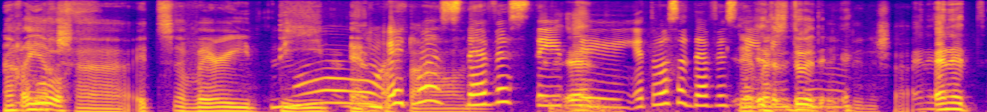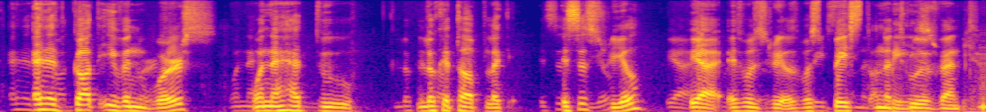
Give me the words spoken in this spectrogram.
Nakaiyak siya. It's a very deep No, and it was profound- devastating. It was a devastating. Yes, dude. Devastating siya. and it and it got even worse when I had to look it up. Like, is this real? Yeah, it was real. It was based on a true event. Yeah,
